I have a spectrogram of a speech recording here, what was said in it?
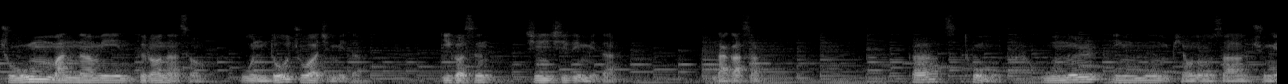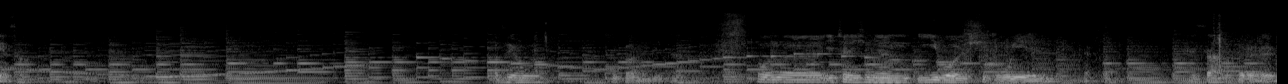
좋은 만남이 늘어나서 운도 좋아집니다. 이것은 진실입니다. 나가사카 스토무 운을 읽는 변호사 중에서. 안녕하세요. 고가입니다. 오늘 2020년 2월 15일 필사 글을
